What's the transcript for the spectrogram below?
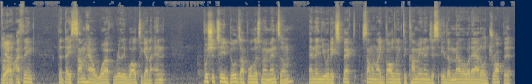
Yeah. um, I think that they somehow work really well together. And Pusha T builds up all this momentum, and then you would expect someone like Goldlink to come in and just either mellow it out or drop it,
